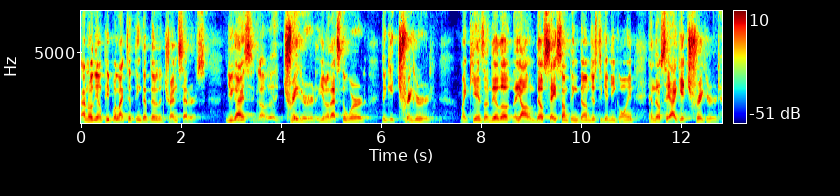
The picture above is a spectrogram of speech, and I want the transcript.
I know the young people like to think that they're the trendsetters. You guys go, triggered, you know, that's the word. They get triggered. My kids, uh, they'll, they'll, they'll say something dumb just to get me going, and they'll say, I get triggered.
